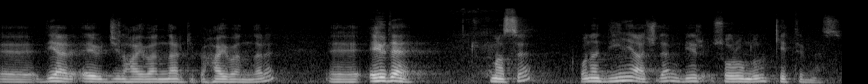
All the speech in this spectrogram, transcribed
e, diğer evcil hayvanlar gibi hayvanları e, evde tutması ona dini açıdan bir sorumluluk getirmez.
